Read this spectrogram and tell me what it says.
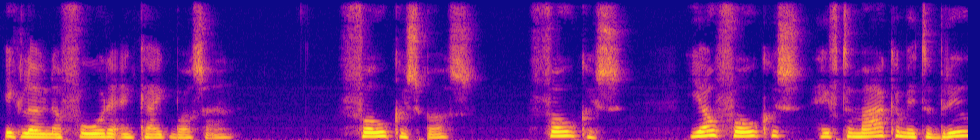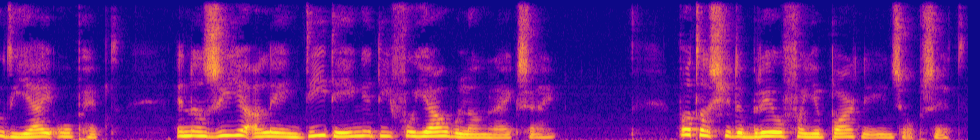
Ik leun naar voren en kijk Bas aan. Focus, Bas. Focus. Jouw focus heeft te maken met de bril die jij op hebt. En dan zie je alleen die dingen die voor jou belangrijk zijn. Wat als je de bril van je partner eens opzet?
